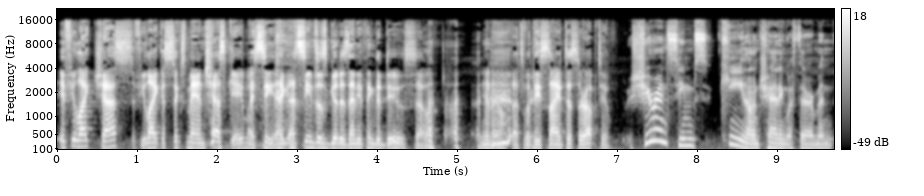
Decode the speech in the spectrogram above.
If you like chess, if you like a six man chess game, I see like, that seems as good as anything to do. So, you know, that's what these scientists are up to. Sheerin seems keen on chatting with Thurman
